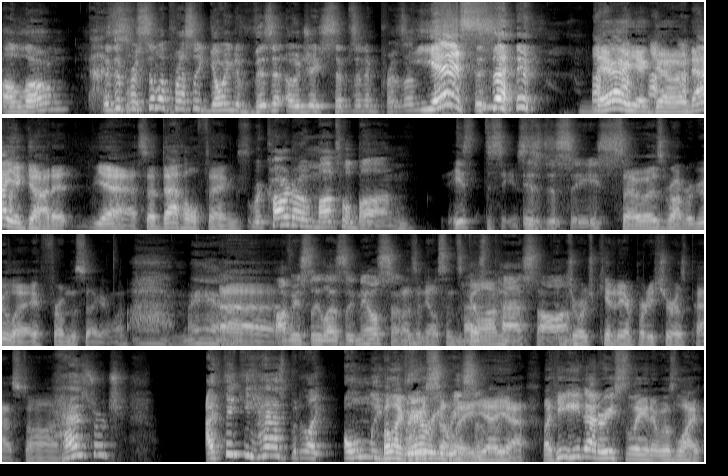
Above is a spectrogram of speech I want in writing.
alone. Is it Priscilla Presley going to visit O.J. Simpson in prison? yes, Is that? There you go. Now you got it. Yeah. So that whole thing's Ricardo Montalban he's deceased. is deceased. so is Robert Goulet from the second one. Oh man! Uh, Obviously, Leslie Nielsen Leslie Nielsen's has gone. passed on. George Kennedy, I'm pretty sure, has passed on. has George? I think he has, but like only but like very recently, recently. yeah, yeah. Like he, he died recently, and it was like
